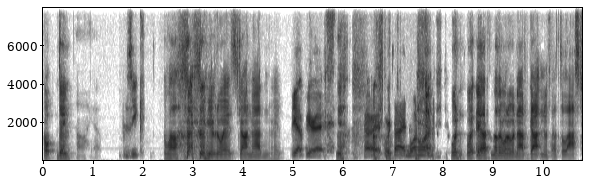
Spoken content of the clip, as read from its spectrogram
Oh, dang. Oh yeah. Zeke. Well, I couldn't give it away. It's John Madden, right? Yep, you're right. Yeah. All right, we're tied one one. Wouldn't, what, yeah, that's another one I would not have gotten without the last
